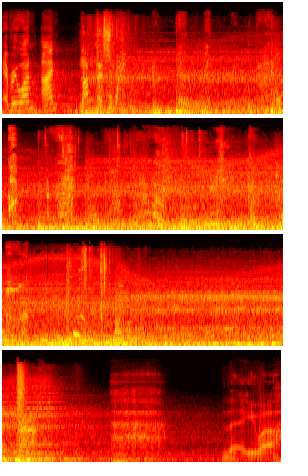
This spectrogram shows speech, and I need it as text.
everyone, I'm... Not this way. Ah, there you are.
